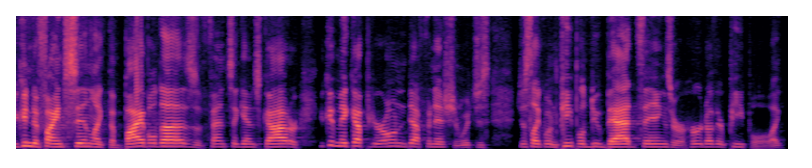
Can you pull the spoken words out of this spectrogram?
You can define sin like the Bible does, offense against God, or you can make up your own definition, which is just like when people do bad things or hurt other people. Like,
